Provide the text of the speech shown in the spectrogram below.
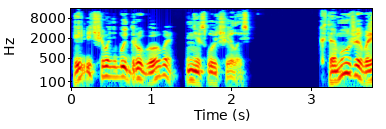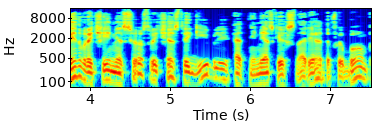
Или чего-нибудь другого не случилось. К тому же военврачи и медсестры часто гибли от немецких снарядов и бомб,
